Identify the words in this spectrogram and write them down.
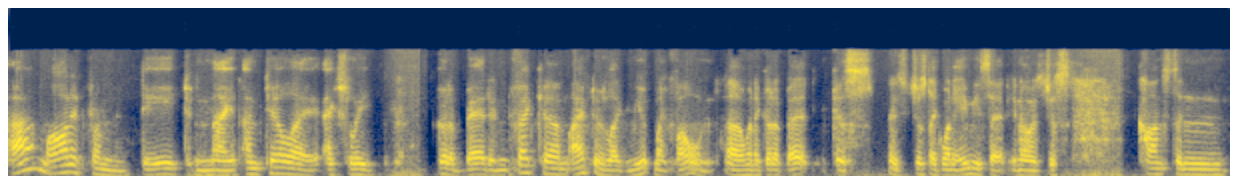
I'm on it from day to night until I actually go to bed. In fact, um, I have to like mute my phone uh, when I go to bed because it's just like what Amy said. You know, it's just constant,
